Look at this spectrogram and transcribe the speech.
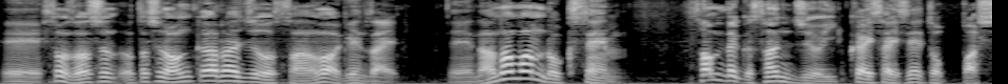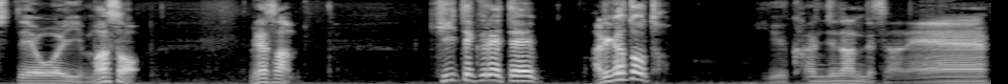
えー、ひとまず私私のアンカーラジオさんは現在、えー、76,331回再生突破しておりますと。皆さん、聞いてくれてありがとうという感じなんですよね。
